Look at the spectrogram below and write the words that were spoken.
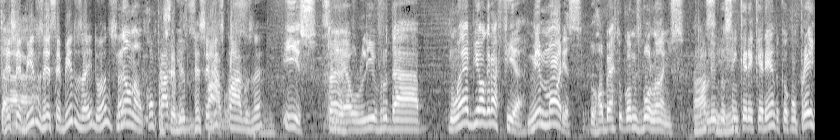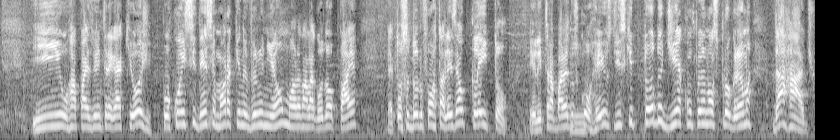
Da- recebidos, recebidos aí do ano, certo? Não, não, comprado Recebidos- mesmo, Recebidos pagos, né? Isso, Certo. que é o livro da. Não é biografia, Memórias, do Roberto Gomes Bolaños. Ah, é um livro sim. sem querer querendo que eu comprei. E o rapaz veio entregar aqui hoje. Por coincidência, mora aqui no Vila União, mora na Lagoa da Opaia. É torcedor do Fortaleza, é o Cleiton. Ele trabalha nos Correios, diz que todo dia acompanha o nosso programa da rádio.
